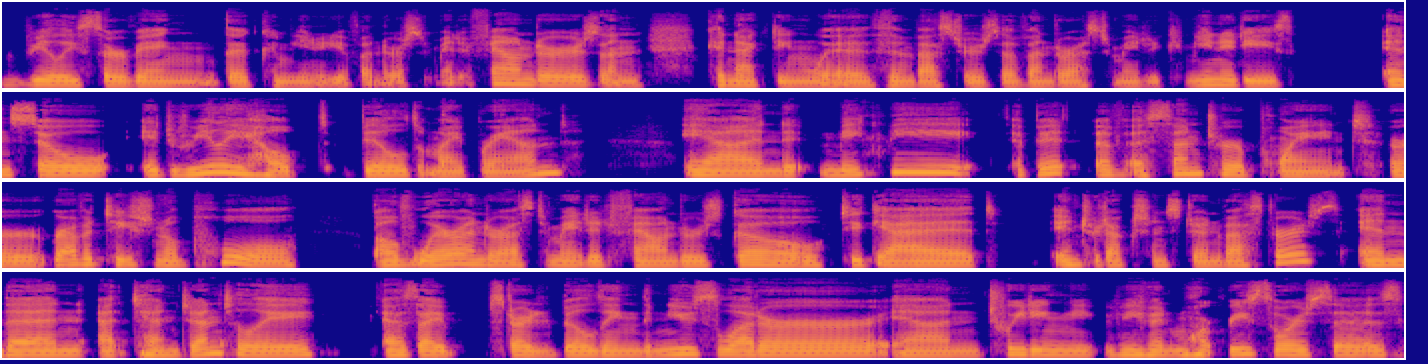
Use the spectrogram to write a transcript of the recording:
really serving the community of underestimated founders and connecting with investors of underestimated communities. And so it really helped build my brand and make me a bit of a center point or gravitational pull of where underestimated founders go to get introductions to investors. And then at tangentially, as I started building the newsletter and tweeting even more resources,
